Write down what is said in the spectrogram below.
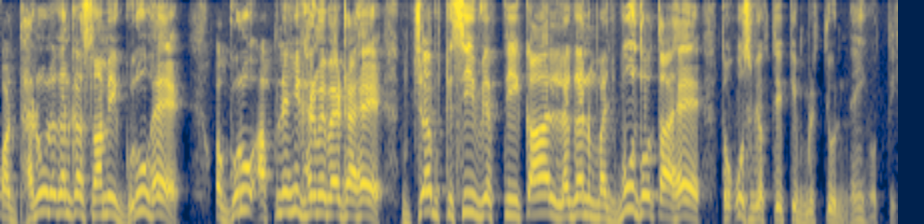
और धनु लगन का स्वामी गुरु है और गुरु अपने ही घर में बैठा है। जब किसी व्यक्ति का लगन मज़बूत होता है तो उस व्यक्ति की मृत्यु नहीं होती।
